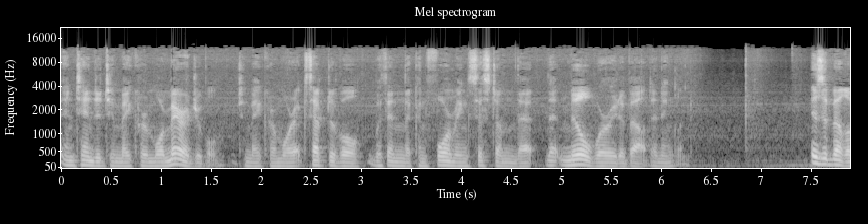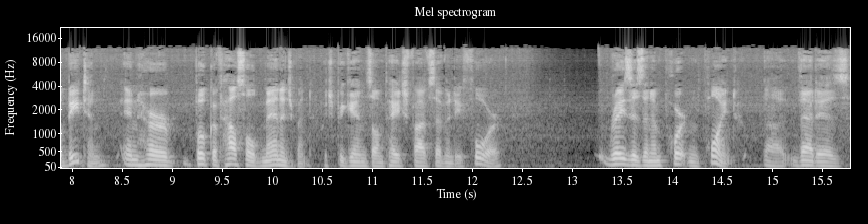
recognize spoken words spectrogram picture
intended to make her more marriageable, to make her more acceptable within the conforming system that, that Mill worried about in England? Isabella Beeton, in her Book of Household Management, which begins on page 574, raises an important point. Uh, that is,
